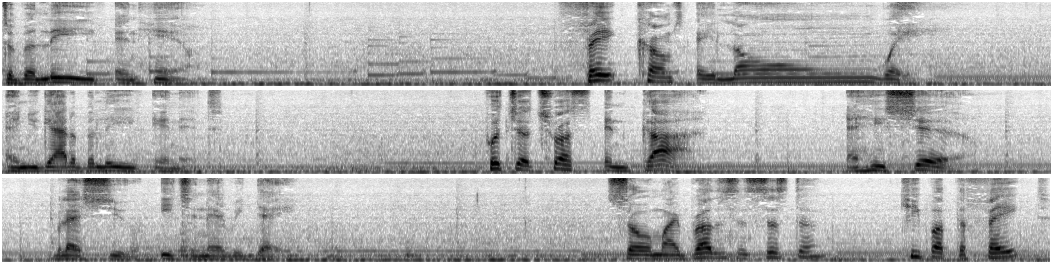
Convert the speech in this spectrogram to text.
to believe in Him. Faith comes a long way, and you got to believe in it. Put your trust in God, and He shall bless you each and every day. So, my brothers and sisters, keep up the faith,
